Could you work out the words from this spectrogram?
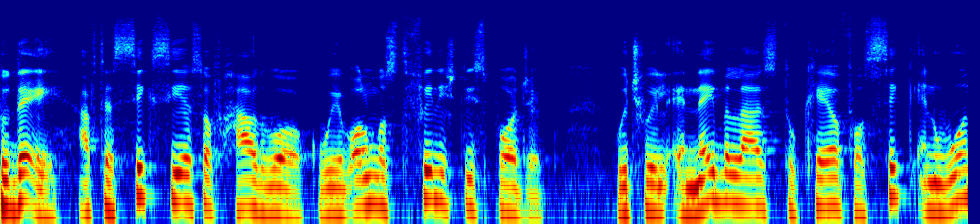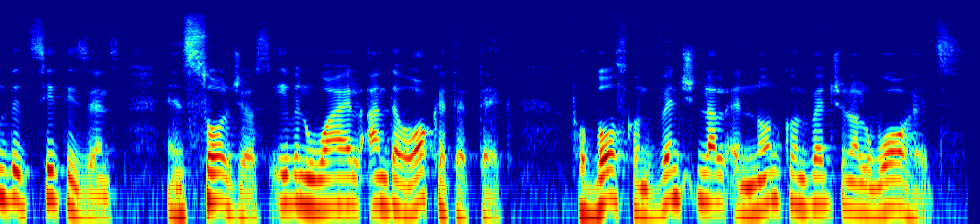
Today, after six years of hard work, we have almost finished this project, which will enable us to care for sick and wounded citizens and soldiers even while under rocket attack for both conventional and non-conventional warheads.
